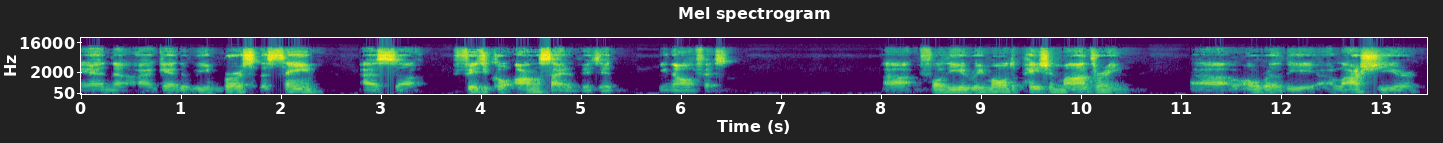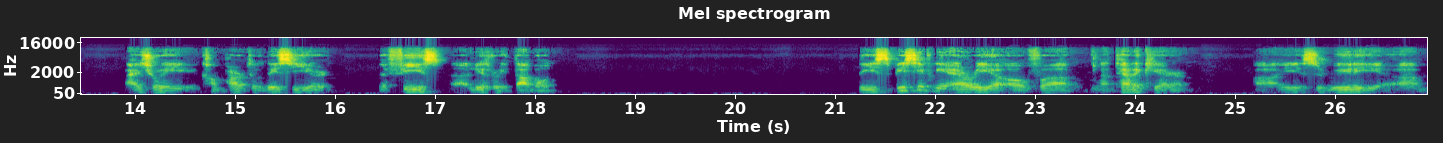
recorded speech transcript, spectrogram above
and uh, get reimbursed the same as a physical on-site visit in the office. Uh, for the remote patient monitoring, uh, over the last year, actually compared to this year, the fees uh, literally doubled. The specific area of telecare is really um,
